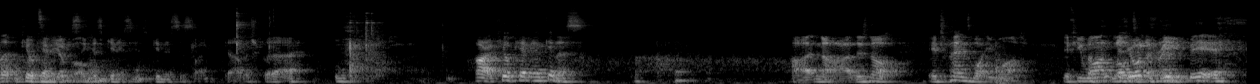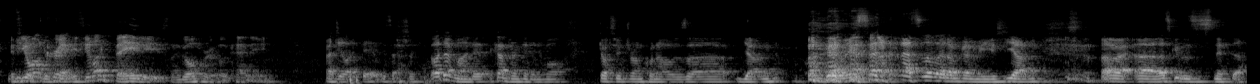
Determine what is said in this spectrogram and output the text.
but Kilkenny obviously because Guinness is, Guinness is like garbage. But uh, all right, Kilkenny or Guinness. Uh, no, there's no. It depends what you want. If you want if you want of a cream, good beer, if you go want cream, Kilkenny. if you like Baileys, then go for Kilkenny. I do like Baileys actually. Oh, I don't mind it. I can't drink it anymore. Got too drunk when I was uh, young. That's the word I'm going to use. Young. All right, uh, let's give this a snifter.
